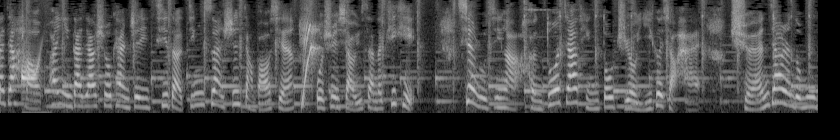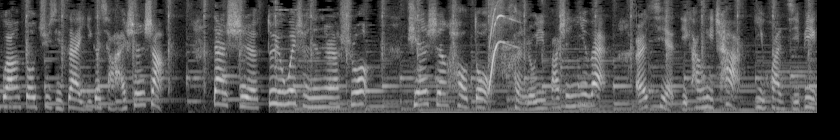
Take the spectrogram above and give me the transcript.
大家好，欢迎大家收看这一期的精算师讲保险，我是小雨伞的 Kiki。现如今啊，很多家庭都只有一个小孩，全家人的目光都聚集在一个小孩身上。但是对于未成年人来说，天生好动，很容易发生意外。而且抵抗力差，易患疾病，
